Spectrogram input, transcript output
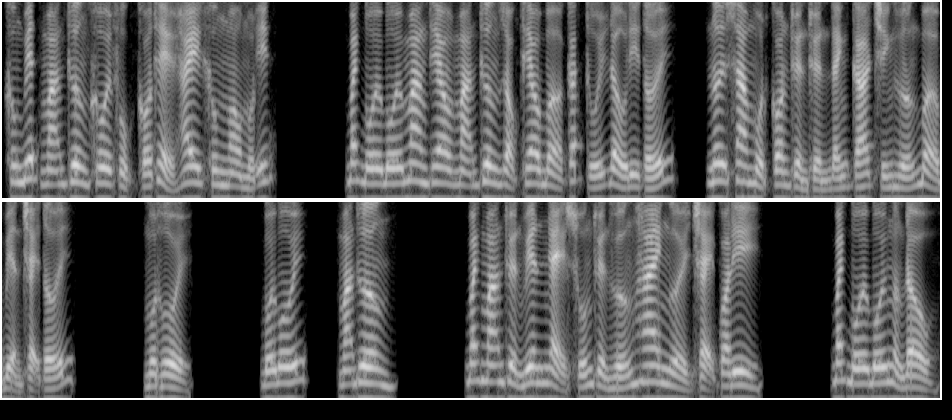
không biết mãn thương khôi phục có thể hay không mau một ít. Bách bối bối mang theo mãn thương dọc theo bờ cắt túi đầu đi tới, nơi xa một con thuyền thuyền đánh cá chính hướng bờ biển chạy tới. Một hồi, bối bối, mãn thương. Bách mãn thuyền viên nhảy xuống thuyền hướng hai người chạy qua đi. Bách bối bối ngẩng đầu,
